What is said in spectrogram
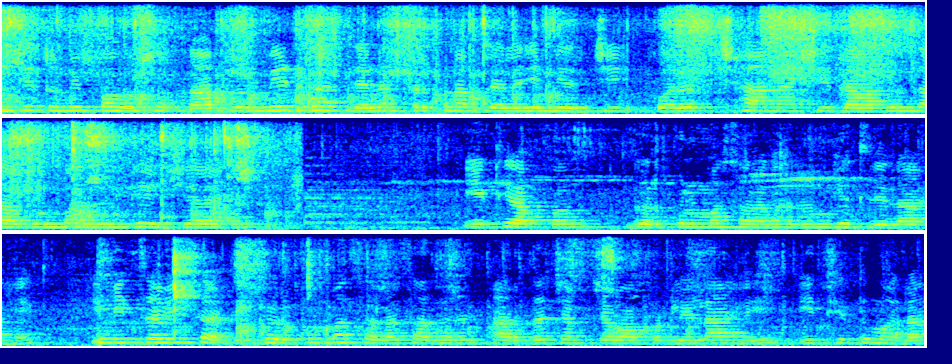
इथे तुम्ही पाहू शकता आपलं मीठ घातल्यानंतर पण आपल्याला ही मिरची परत छान अशी दाबून दाबून भाजून घ्यायची आहे. इथे आपण घरकुल मसाला घालून घेतलेला आहे. मी चवीसाठी घरकुल मसाला साधारण अर्धा चमचा वापरलेला आहे. इथे तुम्हाला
